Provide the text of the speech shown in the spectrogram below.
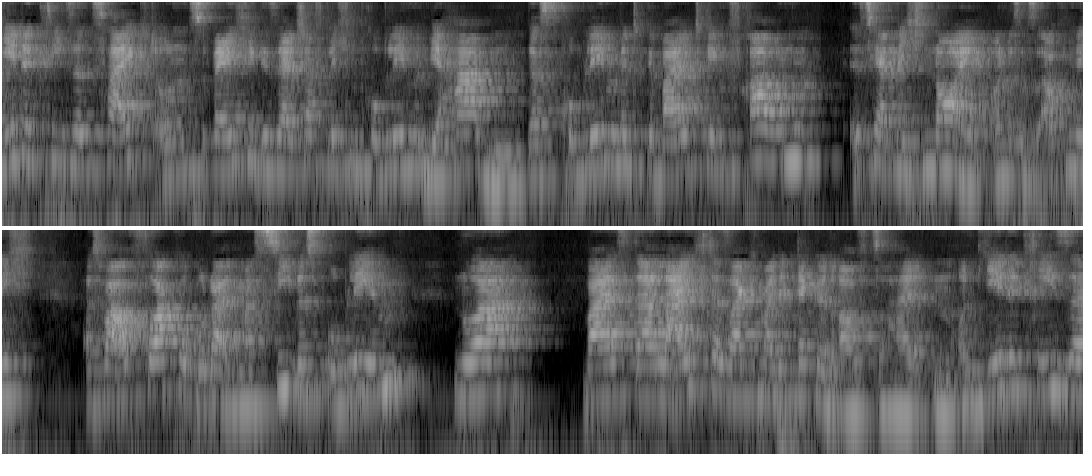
jede Krise zeigt uns, welche gesellschaftlichen Probleme wir haben. Das Problem mit Gewalt gegen Frauen ist ja nicht neu und es ist auch nicht, es war auch vor Corona ein massives Problem, nur war es da leichter, sag ich mal, den Deckel drauf zu halten. Und jede Krise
